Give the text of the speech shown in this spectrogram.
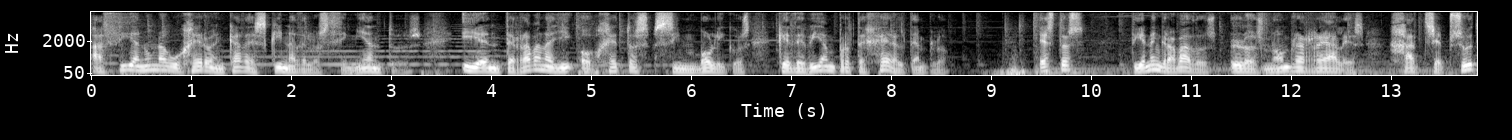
hacían un agujero en cada esquina de los cimientos y enterraban allí objetos simbólicos que debían proteger el templo. Estos tienen grabados los nombres reales Hatshepsut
